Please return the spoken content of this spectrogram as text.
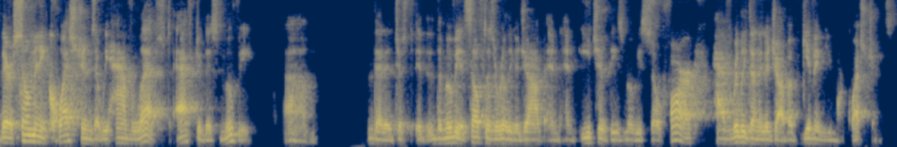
there are so many questions that we have left after this movie um, that it just it, the movie itself does a really good job and and each of these movies so far have really done a good job of giving you more questions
